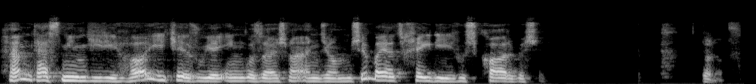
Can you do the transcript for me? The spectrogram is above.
هم تصمیم گیری هایی که روی این گزارش ها انجام میشه باید خیلی روش کار بشه. درست.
